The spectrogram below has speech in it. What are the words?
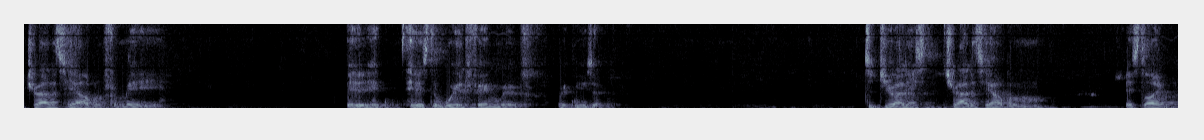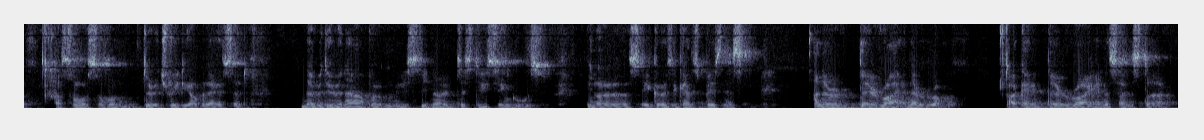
duality album for me. It, it, here's the weird thing with with music. The duality duality album is like I saw someone do a tweet the other day and said, "Never do an album. It's, you know, just do singles. You know, it goes against business." And they're they're right and they're wrong. Okay, they're right in the sense that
